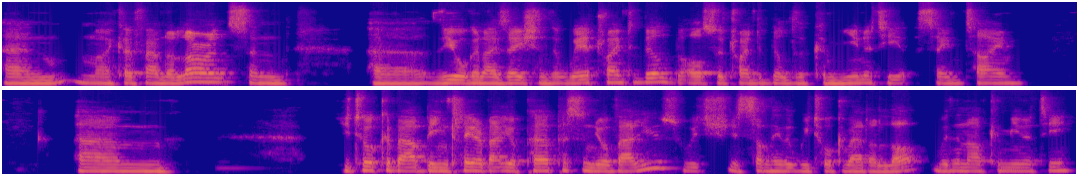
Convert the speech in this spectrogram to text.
and my co-founder Lawrence and uh, the organization that we're trying to build, but also trying to build a community at the same time. Um, you talk about being clear about your purpose and your values, which is something that we talk about a lot within our community.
